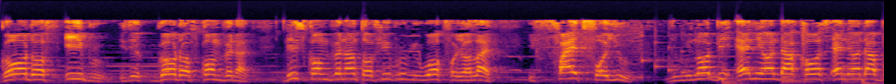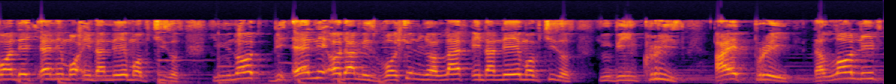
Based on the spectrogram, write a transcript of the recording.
God of Hebrew is a God of covenant. This covenant of Hebrew will work for your life. He fight for you. You will not be any under curse, any under bondage anymore in the name of Jesus. You will not be any other misfortune in your life in the name of Jesus. You will be increased. I pray the Lord lift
